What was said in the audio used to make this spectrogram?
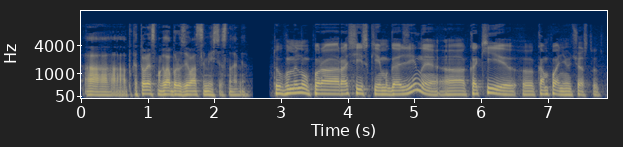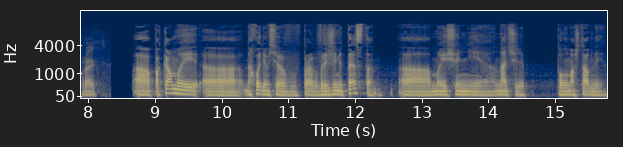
а, которая смогла бы развиваться вместе с нами. Ты упомянул про российские магазины. А какие э, компании участвуют в проекте? А, пока мы э, находимся в, режиме теста, э, мы еще не начали полномасштабный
